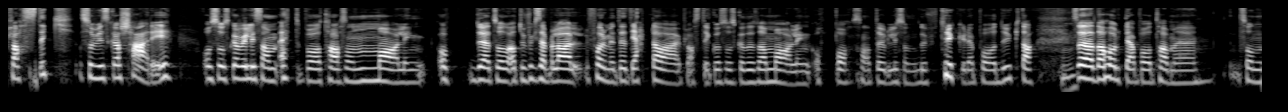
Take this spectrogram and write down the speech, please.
plastikk som vi skal skjære i. Og så skal vi liksom etterpå ta sånn maling opp Du vet sånn at du for eksempel har formet et hjerte da, i plastikk, og så skal du ta maling oppå, sånn at du liksom du trykker det på duk. da. Mm. Så da holdt jeg på å ta med sånn,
